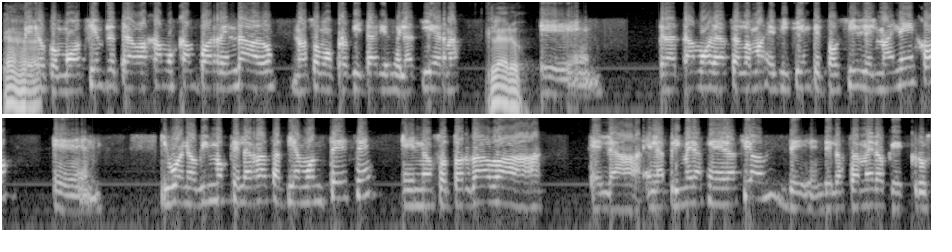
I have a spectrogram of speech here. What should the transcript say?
Ajá. pero como siempre trabajamos campo arrendado no somos propietarios de la tierra Claro. eh, tratamos de hacer lo más eficiente posible el manejo eh, y bueno vimos que la raza piamontese eh, nos otorgaba en la en la primera generación de, de los terneros que cruz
